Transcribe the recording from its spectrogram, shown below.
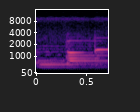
那、啊、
